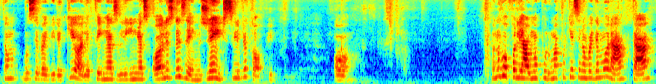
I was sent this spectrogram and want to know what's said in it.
Então, você vai vir aqui, olha, tem as linhas, olha os desenhos. Gente, esse livro é top. Ó. Eu não vou folhear uma por uma, porque senão vai demorar, tá?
